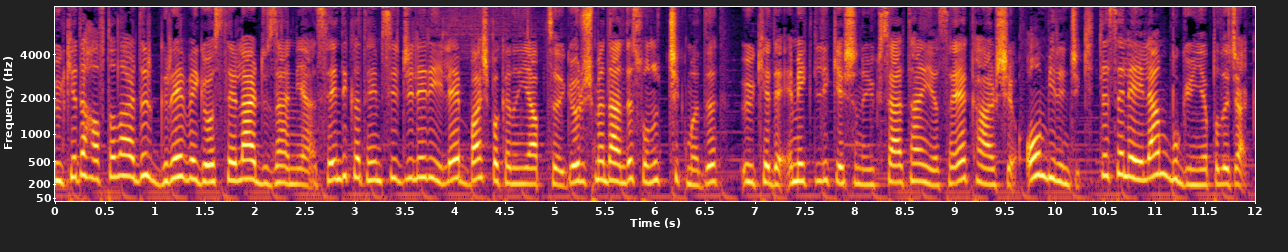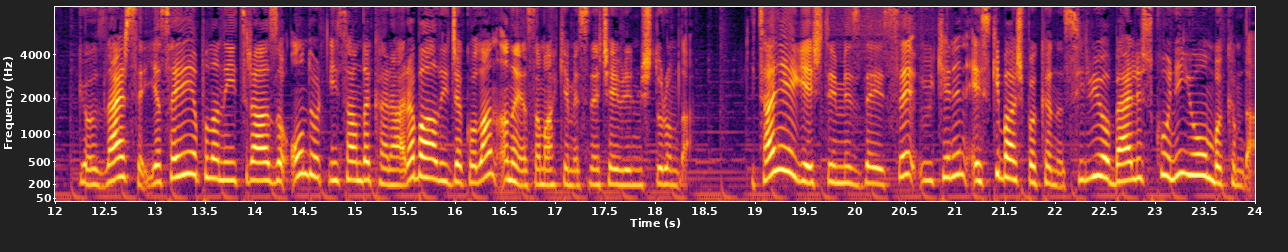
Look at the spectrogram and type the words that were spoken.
Ülkede haftalardır grev ve gösteriler düzenleyen sendika temsilcileriyle başbakanın yaptığı görüşmeden de sonuç çıkmadı. Ülkede emeklilik yaşını yükselten yasaya karşı 11. kitlesel eylem bugün yapılacak. Gözlerse yasaya yapılan itirazı 14 Nisan'da karara bağlayacak olan Anayasa Mahkemesi'ne çevrilmiş durumda. İtalya'ya geçtiğimizde ise ülkenin eski başbakanı Silvio Berlusconi yoğun bakımda.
